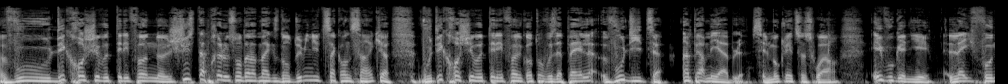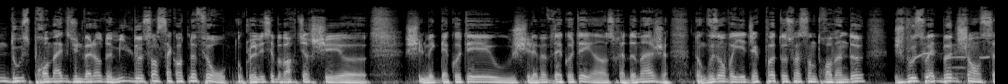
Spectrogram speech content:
Vous décrochez votre téléphone juste après le son d'Avamax dans 2 minutes 55. Vous décrochez votre téléphone quand on vous appelle. Vous dites imperméable, c'est le mot clé de ce soir, et vous gagnez l'iPhone 12 Pro Max d'une valeur de 1259 euros. Donc le laissez pas partir chez euh, chez le mec d'à côté ou chez la meuf d'à côté, hein, ce serait dommage. Donc vous envoyez jackpot au 6322. Je vous souhaite bonne chance.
